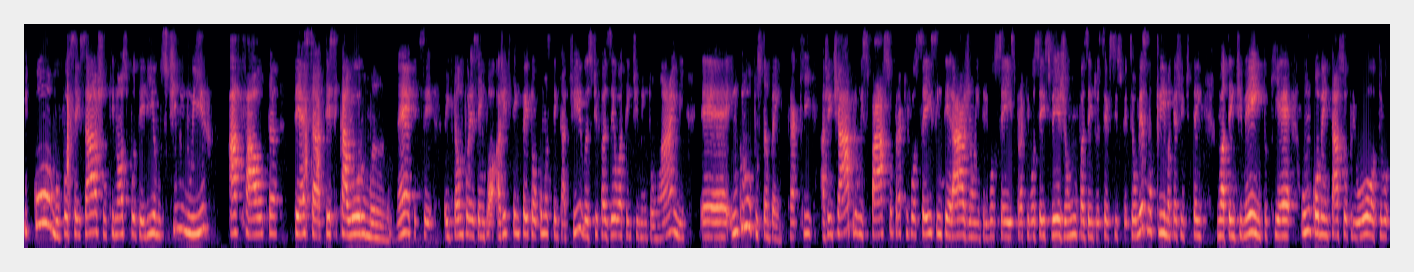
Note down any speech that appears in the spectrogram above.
E como vocês acham que nós poderíamos diminuir a falta dessa, desse calor humano, né? Quer dizer, então, por exemplo, a gente tem feito algumas tentativas de fazer o atendimento online é, em grupos também, para que a gente abra um espaço para que vocês interajam entre vocês, para que vocês vejam um fazendo exercício, quer dizer, o mesmo clima que a gente tem no atendimento, que é um comentar sobre o outro,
